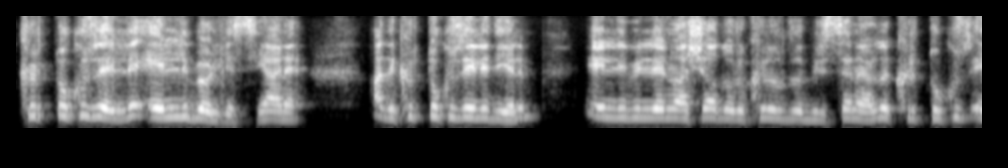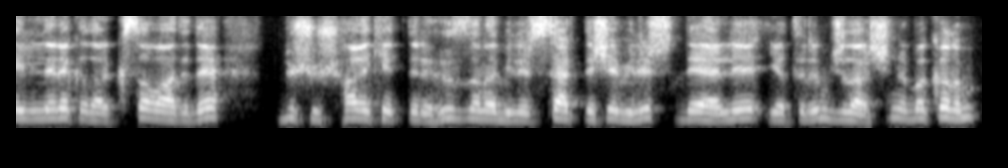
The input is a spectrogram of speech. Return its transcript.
49.50 50 bölgesi yani hadi 49.50 diyelim. 51'lerin aşağı doğru kırıldığı bir senaryoda 49.50'lere kadar kısa vadede düşüş hareketleri hızlanabilir, sertleşebilir değerli yatırımcılar. Şimdi bakalım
